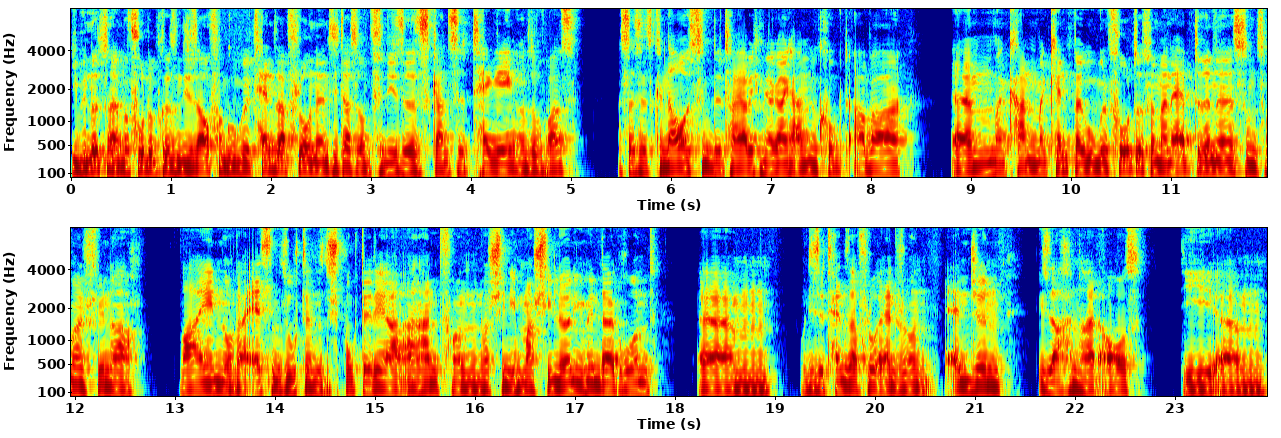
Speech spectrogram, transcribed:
die benutzen halt bei Fotoprisen dieses auch von Google TensorFlow nennt sich das und für dieses ganze Tagging und sowas. Was das jetzt genau ist im Detail habe ich mir ja gar nicht angeguckt, aber ähm, man kann, man kennt bei Google Fotos, wenn man eine App drin ist und zum Beispiel nach Wein oder Essen sucht, dann spuckt er dir anhand von wahrscheinlich Machine Learning im Hintergrund ähm, und diese TensorFlow Engine, Engine die Sachen halt aus die, ähm,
